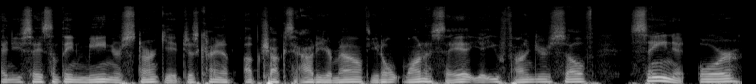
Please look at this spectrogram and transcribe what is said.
and you say something mean or snarky. It just kind of upchucks out of your mouth. You don't want to say it, yet you find yourself saying it. Or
